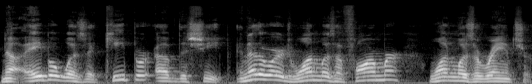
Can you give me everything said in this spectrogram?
Now Abel was a keeper of the sheep. In other words, one was a farmer, one was a rancher.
